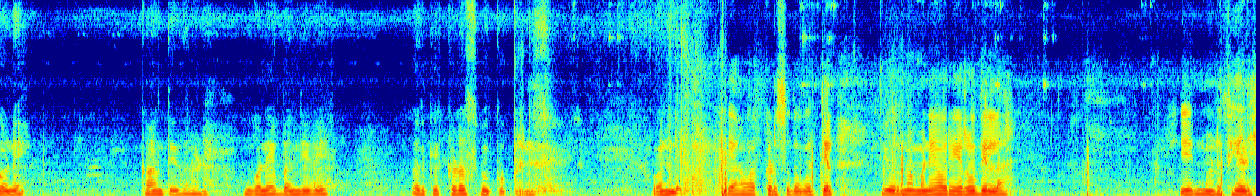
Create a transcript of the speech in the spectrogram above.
ಗೊನೆ ಕಾಣ್ತಿದೆ ನೋಡಿ, ಗೊನೆ ಬಂದಿದೆ. ಅದಕ್ಕೆ ಕಡಿಸ್ಬೇಕು ಫ್ರೆಂಡ್ಸ್ ಒಂದು ಯಾವಾಗ ಕಡಿಸೋದು ಗೊತ್ತಿಲ್ಲ. ಇವ್ರು ನಮ್ಮ ಮನೆಯವ್ರು ಇರೋದಿಲ್ಲ. ಏನು ಮಾಡೋದು ಹೇಳಿ.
